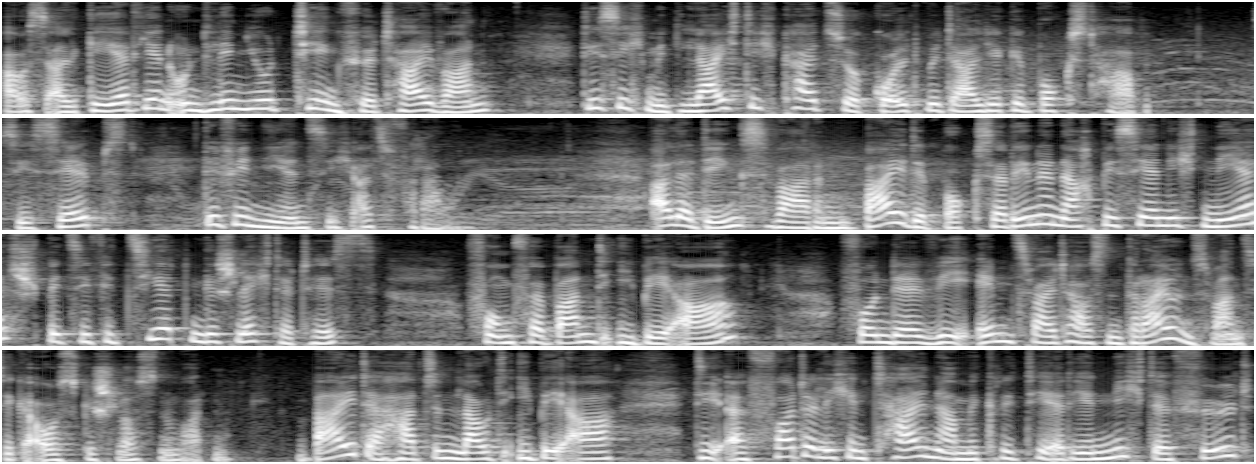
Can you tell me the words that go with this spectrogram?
aus Algerien und Lin Yuting für Taiwan, die sich mit Leichtigkeit zur Goldmedaille geboxt haben. Sie selbst definieren sich als Frauen. Allerdings waren beide Boxerinnen nach bisher nicht näher spezifizierten Geschlechtertests vom Verband IBA von der WM 2023 ausgeschlossen worden. Beide hatten laut IBA die erforderlichen Teilnahmekriterien nicht erfüllt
